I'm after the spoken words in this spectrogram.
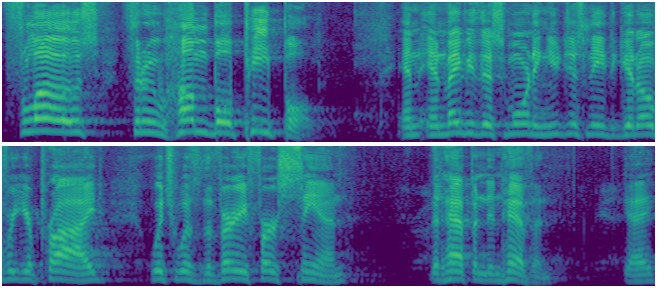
flows through humble people. And, and maybe this morning you just need to get over your pride, which was the very first sin that happened in heaven, okay?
